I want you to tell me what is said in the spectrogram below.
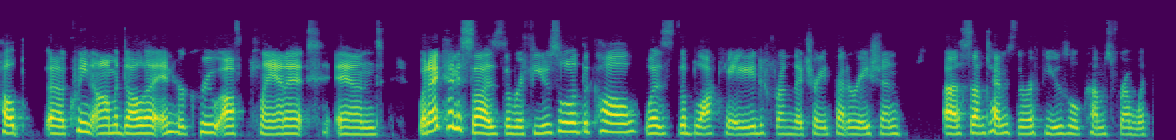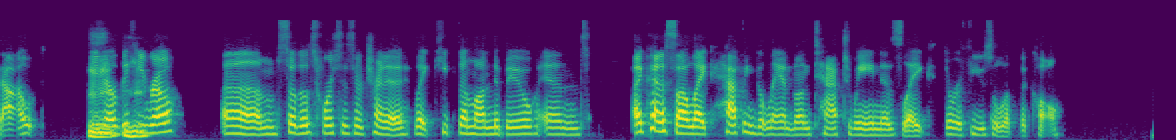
help uh, Queen Amidala and her crew off planet and what I kind of saw as the refusal of the call was the blockade from the Trade Federation. Uh, sometimes the refusal comes from without, you mm-hmm, know, the mm-hmm. hero. Um, so those forces are trying to like keep them on Naboo, and I kind of saw like having to land on Tatooine as like the refusal of the call.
